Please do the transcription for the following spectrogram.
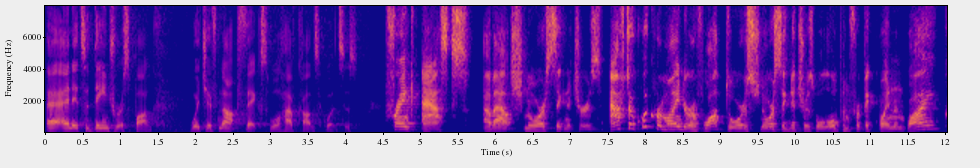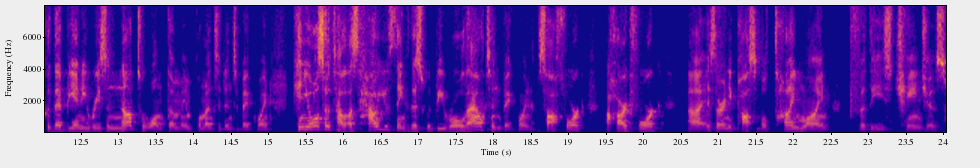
And it's a dangerous bug, which if not fixed, will have consequences. Frank asks about Schnorr signatures. After a quick reminder of what doors Schnorr signatures will open for Bitcoin and why could there be any reason not to want them implemented into Bitcoin, can you also tell us how you think this would be rolled out in Bitcoin? A soft fork, a hard fork? Uh, is there any possible timeline for these changes?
